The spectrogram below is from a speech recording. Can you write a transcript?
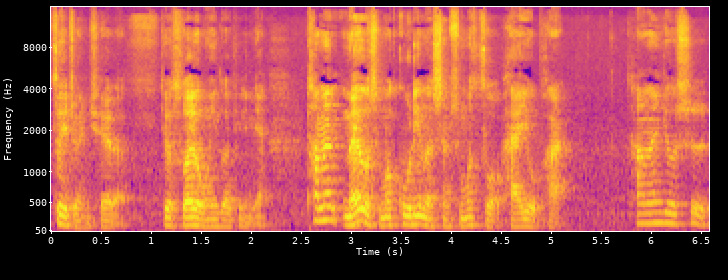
最准确的，就所有文艺作品里面，他们没有什么固定的什什么左派右派，他们就是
